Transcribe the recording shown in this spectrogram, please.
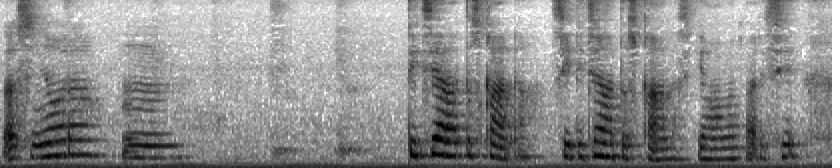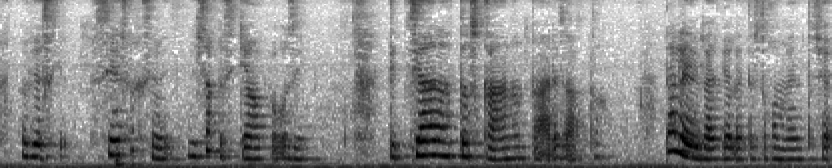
la signora... Mm, Tiziana Toscana, sì, Tiziana Toscana si chiamava, mi pare, sì, proprio si, sì, mi, sa che si, mi sa che si chiama proprio così, Tiziana Toscana, mi pare, esatto. Da lei mi pare che ho letto questo commento, cioè,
